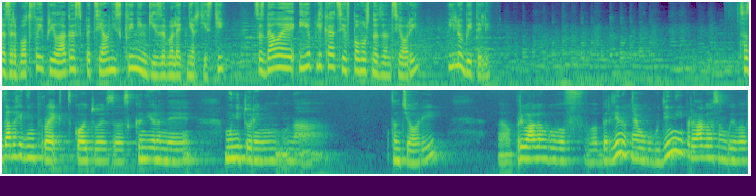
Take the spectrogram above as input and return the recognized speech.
разработва и прилага специални скрининги за балетни артисти, създала е и апликация в помощ на танцори и любители. Създадах един проект, който е за сканиране, мониторинг на танцори. Прилагам го в Берлин от няколко години, прилагала съм го и в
